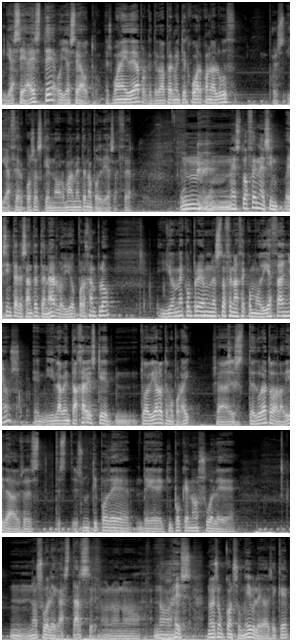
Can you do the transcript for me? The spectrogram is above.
Ya sea este o ya sea otro. Es buena idea porque te va a permitir jugar con la luz pues, y hacer cosas que normalmente no podrías hacer. Un, un Stoffen es, in- es interesante tenerlo. Yo, por ejemplo, yo me compré un Stoffen hace como 10 años eh, y la ventaja es que todavía lo tengo por ahí. O sea, es- te dura toda la vida. O sea, es- es, un tipo de, equipo que no suele no suele gastarse, no, no, no, no, es, no es un consumible, así que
